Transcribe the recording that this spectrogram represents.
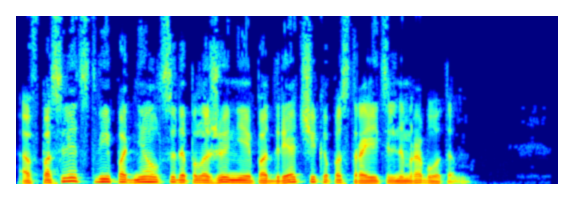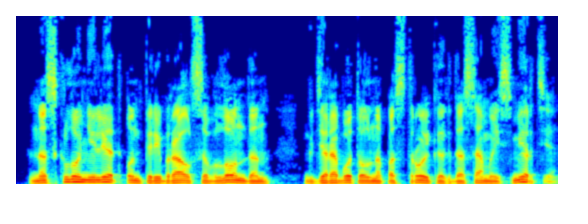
а впоследствии поднялся до положения подрядчика по строительным работам. На склоне лет он перебрался в Лондон, где работал на постройках до самой смерти,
